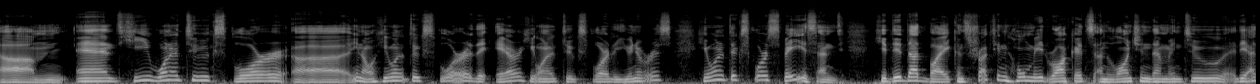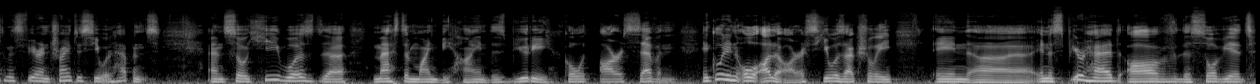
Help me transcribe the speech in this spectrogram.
um, and he wanted to explore. Uh, you know, he wanted to explore the air. He wanted to explore the universe. He wanted to explore space, and he did that by constructing homemade rockets and launching them into the atmosphere and trying to see what happens. And so he was the mastermind behind this beauty called R7, including all other Rs. He was actually in uh, in a spearhead of the Soviet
